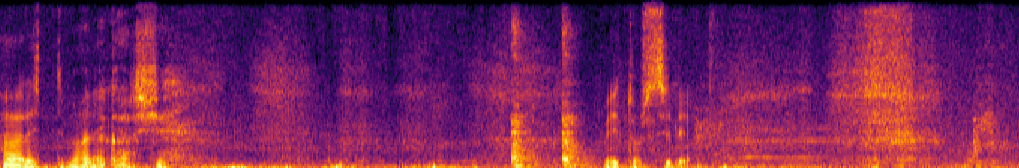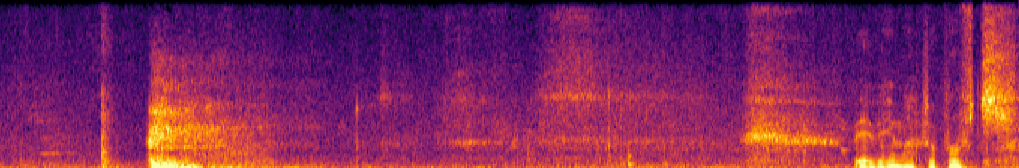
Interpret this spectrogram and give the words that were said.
Her ihtimale karşı bir tur sileyim. Bebeğim Akropovic.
